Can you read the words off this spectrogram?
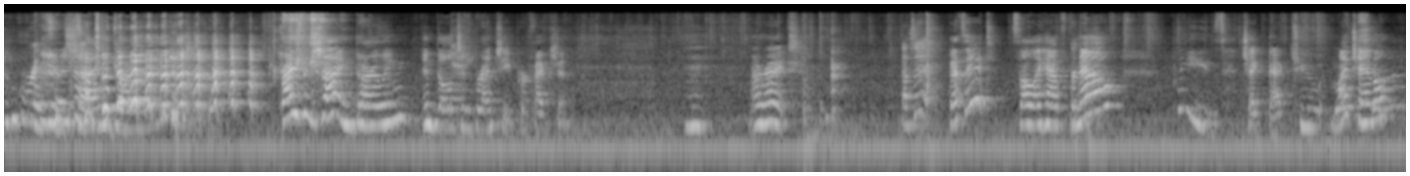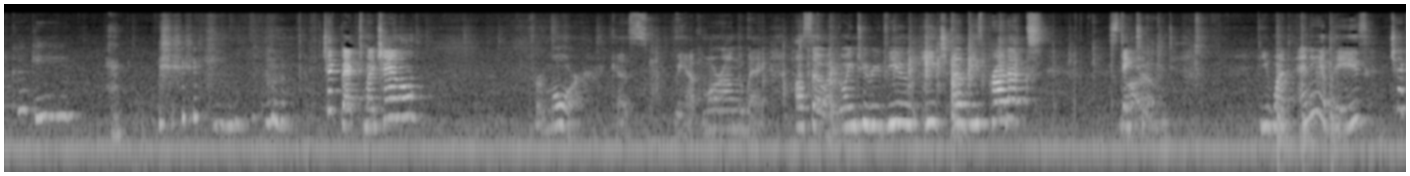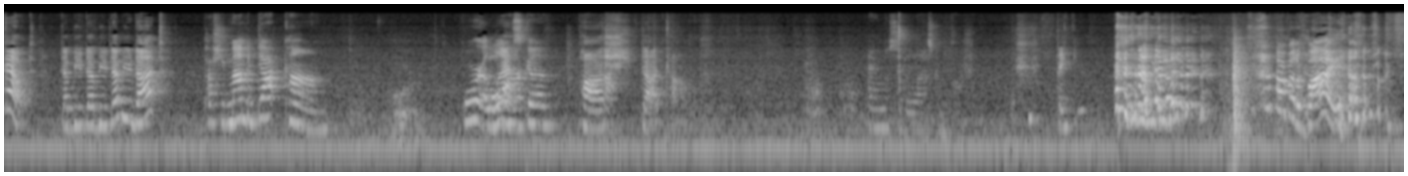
Rinse and shine, darling. rise and shine, darling. Indulge in brunchy perfection. Mm. All right. That's it. that's it. That's all I have for now. Please check back to my channel. Cookie. Check back to my channel for more because we have more on the way. Also, I'm going to review each of these products. Stay tuned. If you want any of these, check out www.posh.com. Poshymomma.com or Alaska. I almost said Alaskan Posh. Thank you. How about a? Bye.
